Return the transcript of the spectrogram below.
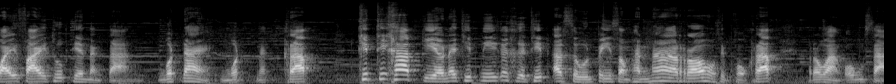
Wi-Fi ทูบเทียนต่างๆ งดได้งดนะครับ ทิศที่คาบเกี่ยวในทิศนี้ก็คือทิศอสูรปี 2566 ครับ ระหว่างองศา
